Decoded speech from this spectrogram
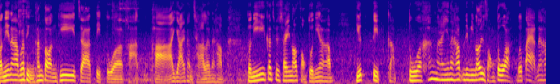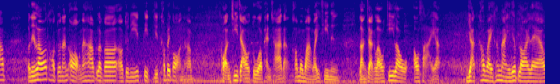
ตอนนี้นะครับก็ถึงขั้นตอนที่จะติดตัวขาขาย้ายแผ่นชาร์จแล้วนะครับ ตัวนี้ก็จะใช้น็อตสองตัวนี้นะครับ ยึดติดกับตัวข้างในนะครับจะมีน็อตอยู่ 2 ตัวเบอร์8นะครับตอนนี้เราก็ถอดตัวนั้นออกนะครับ แล้วก็เอาตัวนี้ติดยึดเข้าไปก่อนนะครับ ก่อนที่จะเอาตัวแผ่นชาร์จอะเข้ามาวางไว้อีกทีหนึ่งหลังจากเราที่เราเอาสายอะยัดเข้าไปข้างในเรียบร้อยแล้ว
